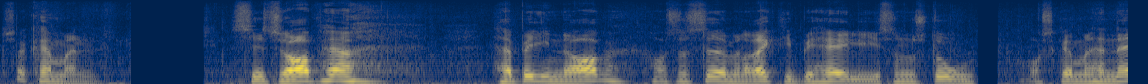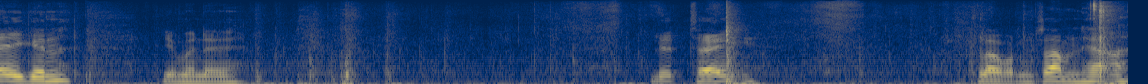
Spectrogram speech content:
Så kan man sætte sig op her, have benene oppe, og så sidder man rigtig behageligt i sådan en stol. Og skal man have den af igen, jamen øh, let tag af, klapper den sammen her,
